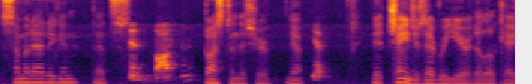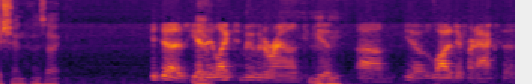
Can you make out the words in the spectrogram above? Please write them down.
summit at again? That's in Boston. Boston this year. Yep. Yep. It changes every year. The location is that. It does. Yeah, Yeah. they like to move it around to give um, you know a lot of different access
